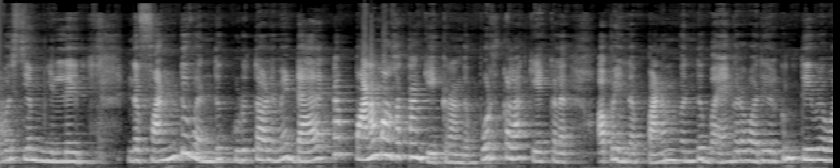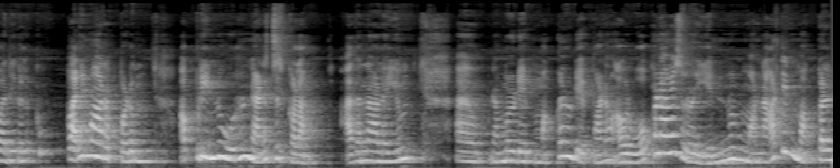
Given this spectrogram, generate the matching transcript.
அவசியம் இல்லை. இந்த ஃபண்டு வந்து கொடுத்தாலுமே டைரெக்டாக பணமாகத்தான் கேட்குறாங்க பொருட்களாக கேட்கல அப்போ இந்த பணம் வந்து பயங்கரவாதிகளுக்கும் தீவிரவாதிகளுக்கும் பரிமாறப்படும் அப்படின்னு ஒரு நினச்சிருக்கலாம். அதனாலையும் நம்மளுடைய மக்களுடைய பணம் அவர் ஓப்பனாகவே சொல்கிறார் என்னும் நாட்டின் மக்கள்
